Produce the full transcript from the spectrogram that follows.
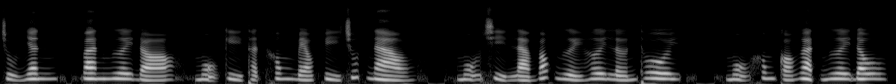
Chủ nhân, ban ngươi đó, mộ kỳ thật không béo phì chút nào. Mộ chỉ là vóc người hơi lớn thôi. Mộ không có gạt ngươi đâu,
